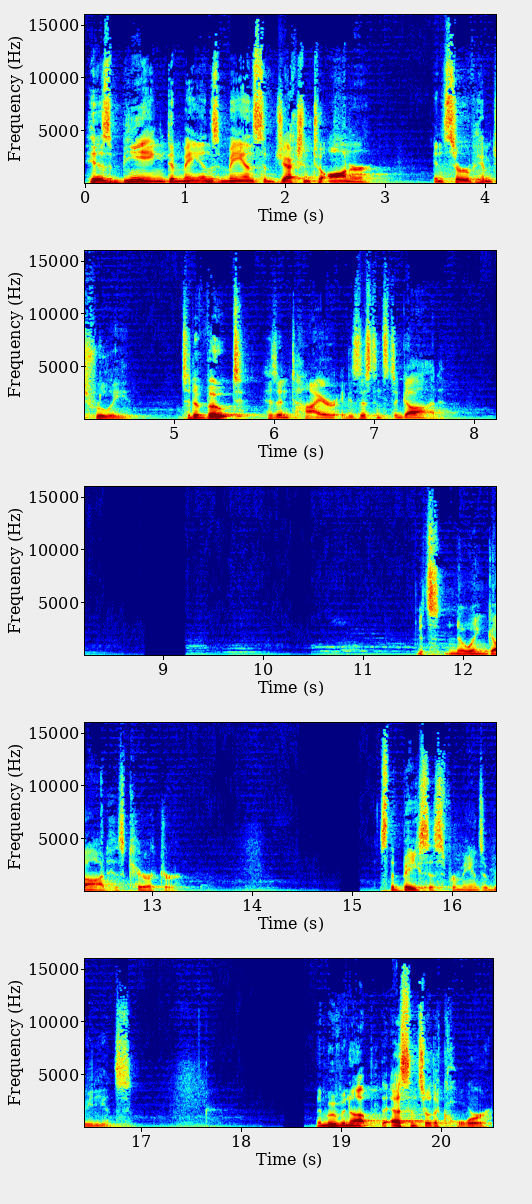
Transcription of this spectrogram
His being demands man's subjection to honor and serve him truly, to devote his entire existence to God. It's knowing God, his character. It's the basis for man's obedience. Then moving up, the essence or the core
